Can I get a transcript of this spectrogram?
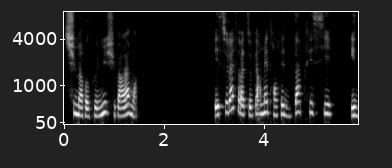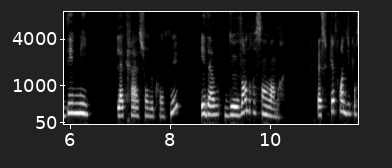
tu m'as reconnu je suis là moi Et cela, ça va te permettre en fait d'apprécier et d'aimer la création de contenu et de vendre sans vendre. Parce que 90%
